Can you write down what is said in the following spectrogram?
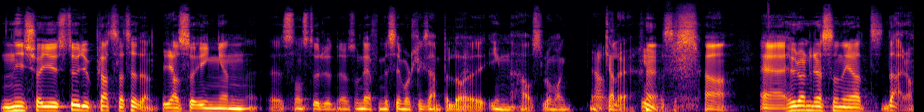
ni kör ju studioplats hela tiden. Ja. Alltså ingen eh, sån studio som det är för Musimor till exempel då, in-house eller vad man Ja, kallar det. ja. eh, hur har ni resonerat där då?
